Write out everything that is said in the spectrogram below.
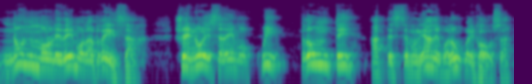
non molleremo la presa, cioè noi saremo qui pronti a testimoniare qualunque cosa,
